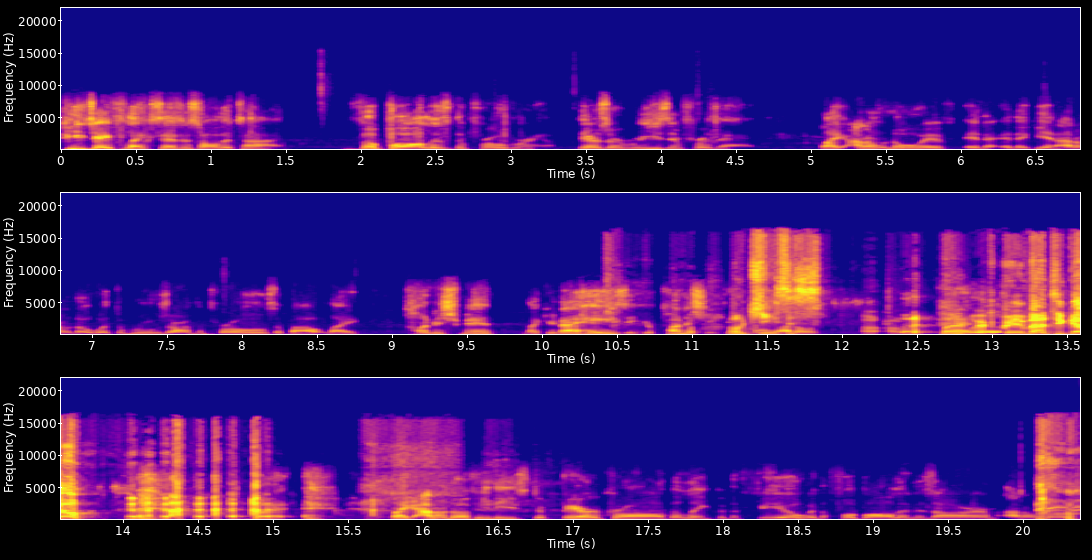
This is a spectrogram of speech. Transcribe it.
PJ Flex says this all the time. The ball is the program. There's a reason for that. Like, I don't know if, and, and again, I don't know what the rules are in the pros about like punishment. Like, you're not hazing, you're punishing. Oh, people. Oh, Jesus. But, Where are we about to go? but, like, I don't know if he needs to bear crawl the length of the field with a football in his arm. I don't know if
